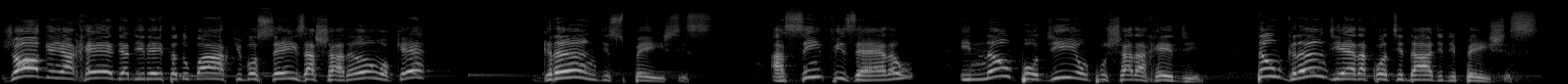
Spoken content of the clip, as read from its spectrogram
Joguem a rede à direita do barco e vocês acharão o quê? Grandes peixes. Assim fizeram e não podiam puxar a rede. Tão grande era a quantidade de peixes.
